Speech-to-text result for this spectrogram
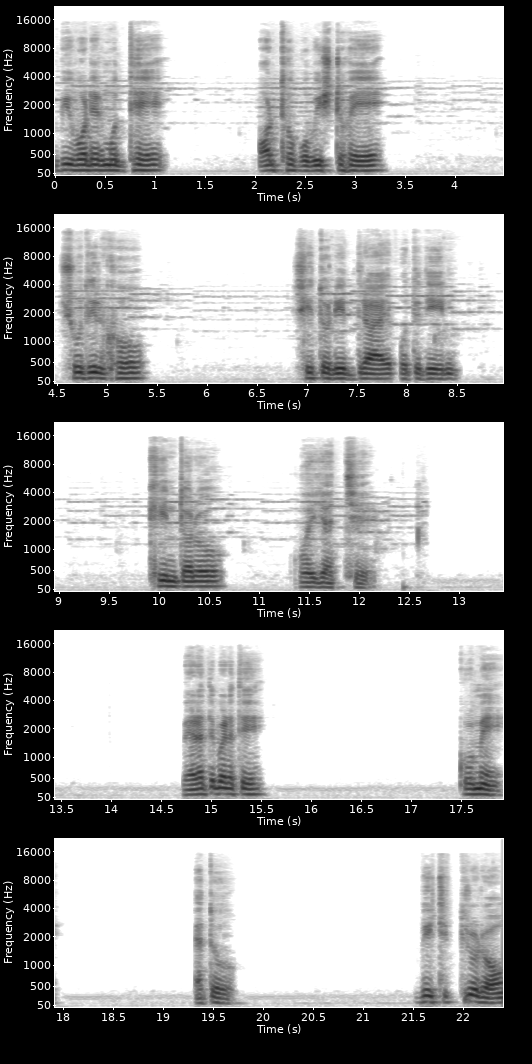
বিবরের মধ্যে অর্ধপ্রবিষ্ট হয়ে সুদীর্ঘ শীতনিদ্রায় প্রতিদিন ক্ষীণতর হয়ে যাচ্ছে। বেড়াতে বেড়াতে ক্রমে এত বিচিত্র রং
